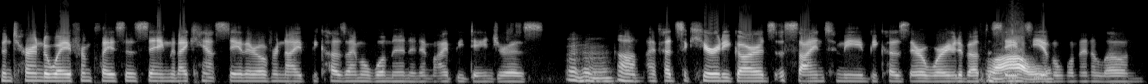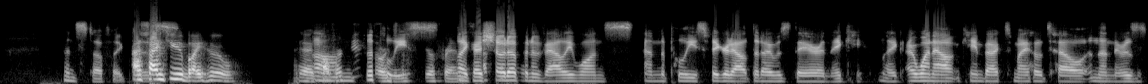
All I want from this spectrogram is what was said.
been turned away from places saying that I can't stay there overnight because I'm a woman and it might be dangerous. Mm-hmm. Um, I've had security guards assigned to me because they're worried about the wow. safety of a woman alone and stuff like that. Assigned to you by who? The, um, the police. Like I showed up in a valley once, and the police figured out that I was there, and they came. Like I went out and came back to my hotel, and then there was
